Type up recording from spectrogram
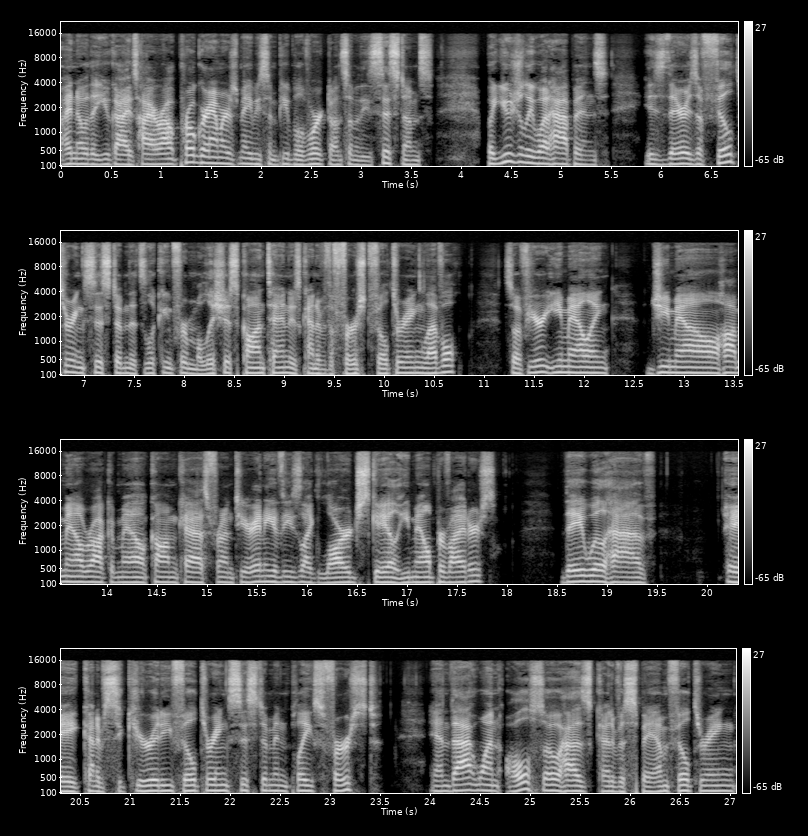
I know that you guys hire out programmers, maybe some people have worked on some of these systems, but usually what happens is there is a filtering system that's looking for malicious content is kind of the first filtering level. So if you're emailing Gmail, Hotmail, Rocket Mail, Comcast, Frontier, any of these like large scale email providers, they will have a kind of security filtering system in place first and that one also has kind of a spam filtering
